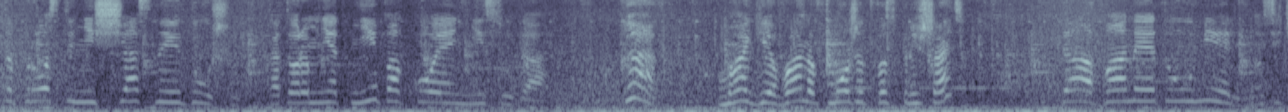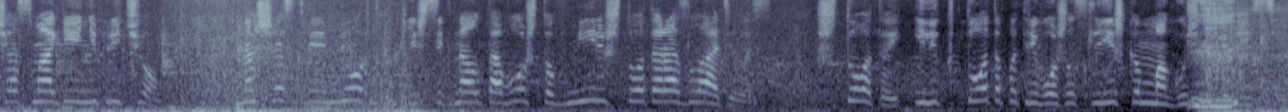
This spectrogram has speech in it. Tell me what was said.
Это просто несчастные души, которым нет ни покоя, ни суда. Как? Магия ванов может воскрешать? Да, ваны это умели, но сейчас магия ни при чем. Нашествие мертвых лишь сигнал того, что в мире что-то разладилось. Что-то или кто-то потревожил слишком могущественные силы.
